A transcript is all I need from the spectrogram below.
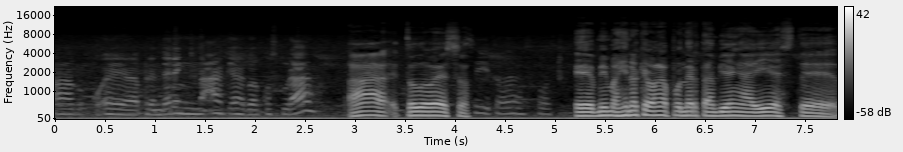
a, eh, aprender en, a, a costurar. Ah, todo eso. Sí, todas esas cosas. Eh, me imagino que van a poner también ahí este,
